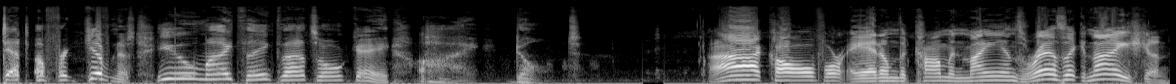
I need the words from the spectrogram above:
debt of forgiveness. You might think that's okay. I don't. I call for Adam the common man's resignation.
